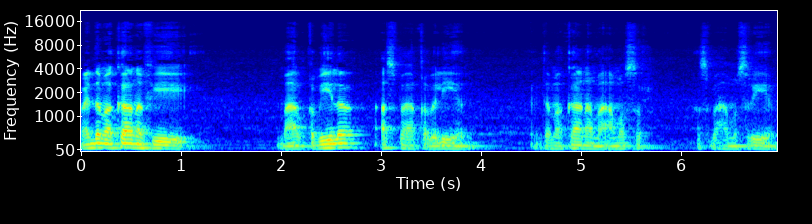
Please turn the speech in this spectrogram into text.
وعندما كان في مع القبيلة أصبح قبليا. عندما كان مع مصر أصبح مصريا.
